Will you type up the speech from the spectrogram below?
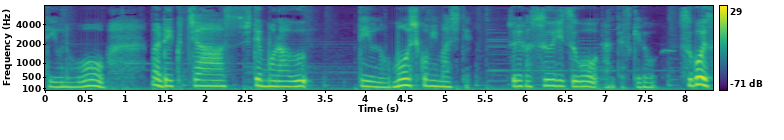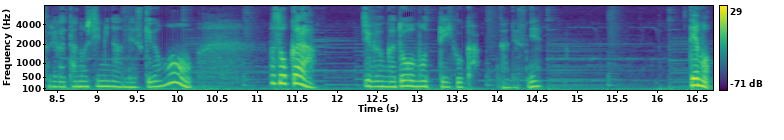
ていうのを、まあ、レクチャーしてもらうっていうのを申し込みまして、それが数日後なんですけど、すごいそれが楽しみなんですけども、まあ、そっから自分がどう持っていくかなんですね。でも、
